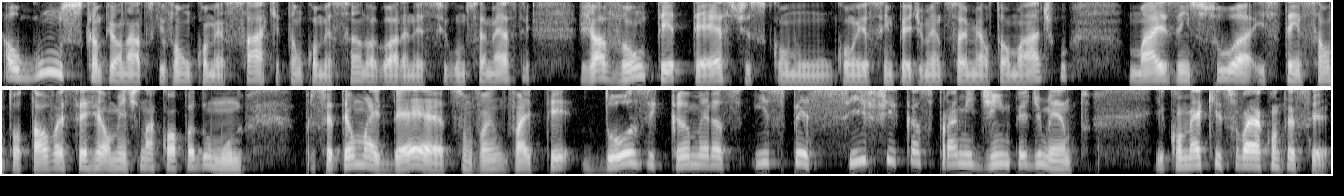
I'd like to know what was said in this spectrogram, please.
Alguns campeonatos que vão começar, que estão começando agora nesse segundo semestre, já vão ter testes com, com esse impedimento semiautomático, mas em sua extensão total vai ser realmente na Copa do Mundo. Para você ter uma ideia, Edson, vai, vai ter 12 câmeras específicas para medir impedimento. E como é que isso vai acontecer?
